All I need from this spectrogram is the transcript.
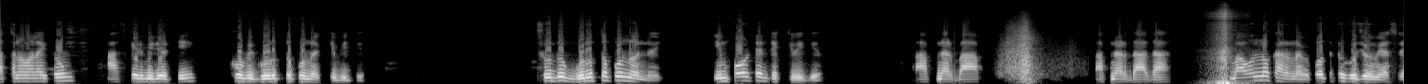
আসসালামু আলাইকুম। আজকের ভিডিওটি খুবই গুরুত্বপূর্ণ একটি ভিডিও। শুধু গুরুত্বপূর্ণ নয় ইম্পর্টেন্ট একটি ভিডিও। আপনার বাপ, আপনার দাদা বা অন্য কারও নামে কতটুকু জমি আছে,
